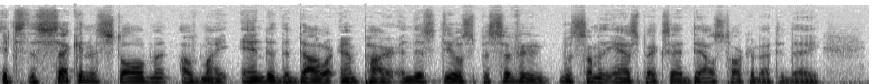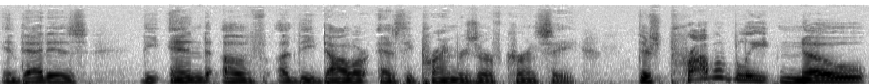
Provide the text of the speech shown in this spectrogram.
It's the second installment of my End of the Dollar Empire, and this deals specifically with some of the aspects Ed Dowd's talking about today, and that is the end of uh, the dollar as the prime reserve currency. There's probably no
